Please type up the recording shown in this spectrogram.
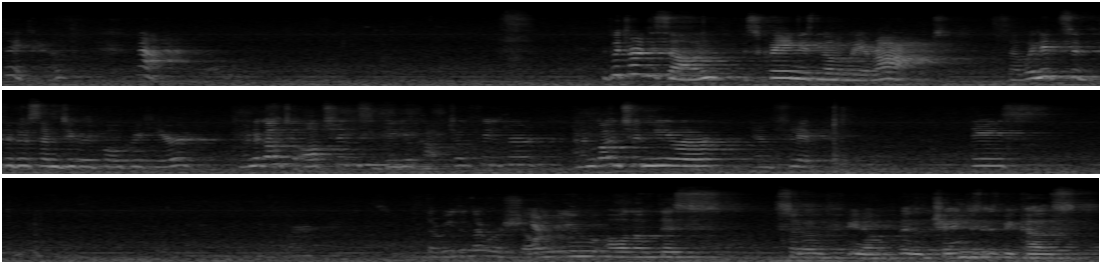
There you go. Now, if we turn this on, the screen is the other way around. So we need to, to do some jiggery pokery here. I'm going to go to options, video capture filter, and I'm going to mirror and flip this. The reason that we're showing you all of this sort of, you know, little changes is because,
